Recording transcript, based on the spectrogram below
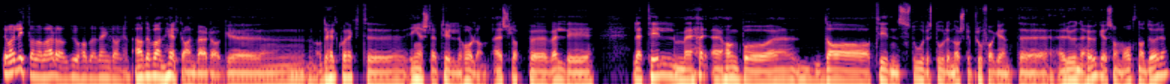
Det var en litt annen hverdag du hadde den gangen? Ja, det var en helt annen hverdag. Eh, og det er helt korrekt. Eh, ingen slapp til Haaland. Jeg slapp eh, veldig lett til. Med, jeg hang på datidens store store norske proffagent Rune Hauge, som åpna dører.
